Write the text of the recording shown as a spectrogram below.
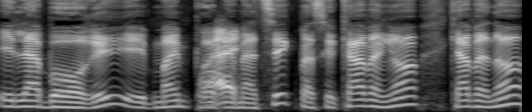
élaboré et même problématique parce que Kavanaugh, Kavanaugh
